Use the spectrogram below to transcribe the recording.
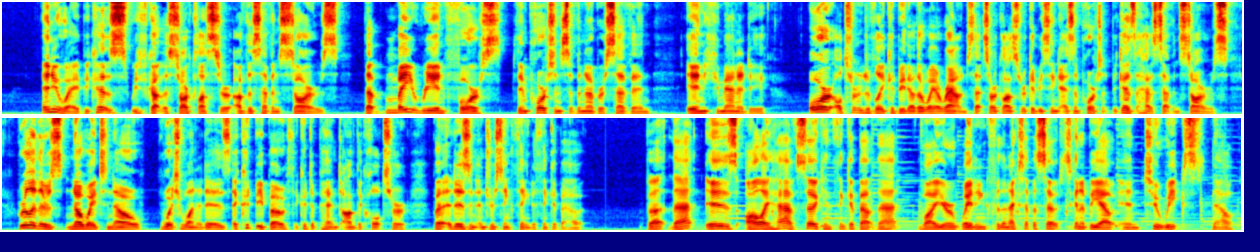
Anyway, because we've got the star cluster of the seven stars, that may reinforce the importance of the number seven in humanity. Or alternatively, it could be the other way around. That star cluster could be seen as important because it has seven stars. Really, there's no way to know which one it is. It could be both, it could depend on the culture, but it is an interesting thing to think about. But that is all I have, so you can think about that while you're waiting for the next episode. It's going to be out in two weeks now.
